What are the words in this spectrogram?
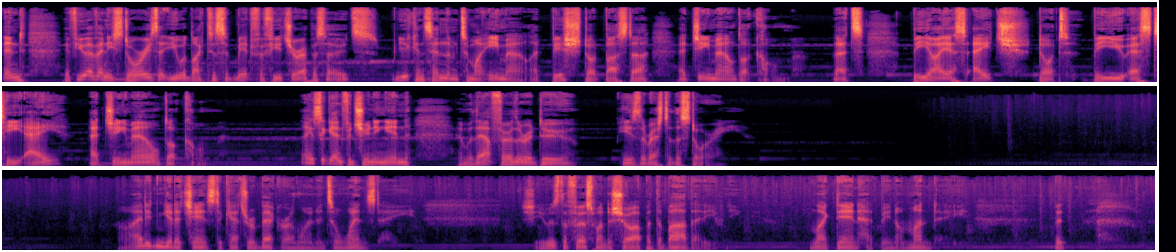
And if you have any stories that you would like to submit for future episodes, you can send them to my email at bish.busta at gmail.com. That's B-I-S-H dot B-U-S-T-A at gmail.com. Thanks again for tuning in, and without further ado, here's the rest of the story. I didn't get a chance to catch Rebecca alone until Wednesday. She was the first one to show up at the bar that evening, like Dan had been on Monday. But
